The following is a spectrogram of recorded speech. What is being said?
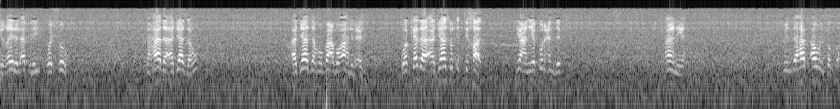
في غير الأكل والشرب. فهذا أجازه أجازه بعض أهل العلم. وكذا أجازوا الاتخاذ. يعني يكون عندك آنية من ذهب أو من فضة.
